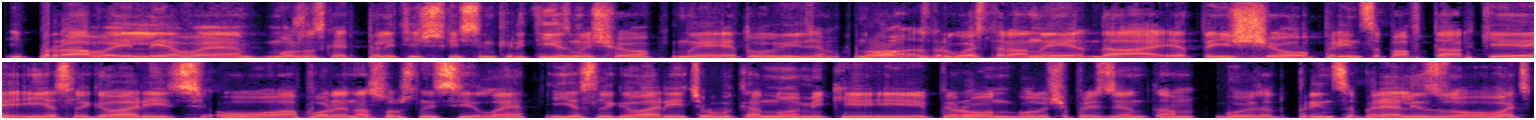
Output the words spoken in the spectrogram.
и правое, и левое, можно сказать, политический синкретизм еще, мы это увидим. Но, с другой стороны, да, это еще принцип автарки, если говорить о опоре на собственные силы, если говорить об экономике, и Перрон, будучи президентом, будет этот принцип реализовывать.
